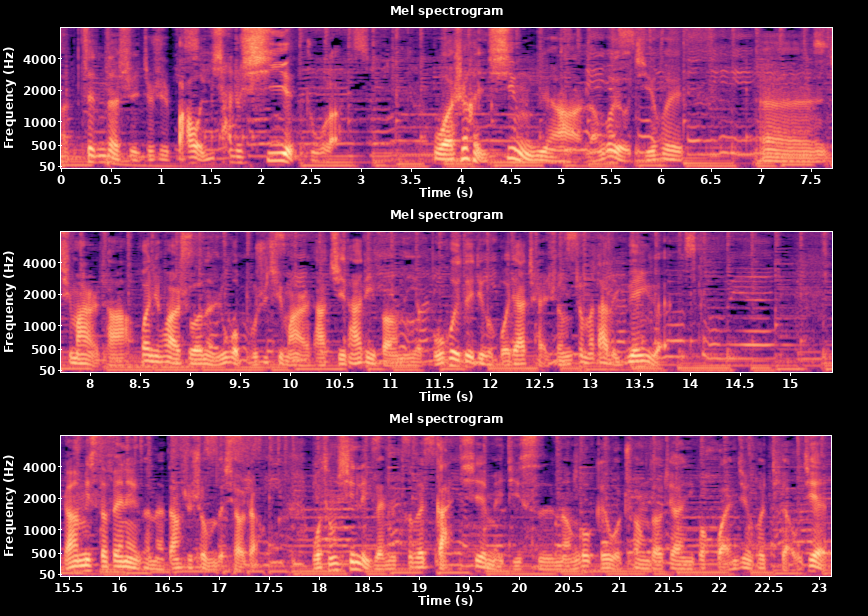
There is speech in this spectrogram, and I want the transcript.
啊，真的是就是把我一下就吸引住了。我是很幸运啊，能够有机会，呃，去马耳他。换句话说呢，如果不是去马耳他，其他地方呢也不会对这个国家产生这么大的渊源。然后，Mr. f e n i c 呢，当时是我们的校长。我从心里边就特别感谢美吉斯能够给我创造这样一个环境和条件。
